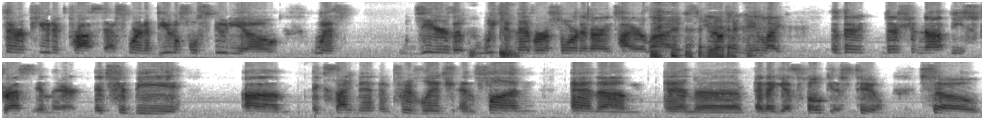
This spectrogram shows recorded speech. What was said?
therapeutic process. We're in a beautiful studio with gear that we could never afford in our entire lives. You know what I mean? Like there, there should not be stress in there. It should be um, excitement and privilege and fun and um, and uh, and I guess focus too. So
